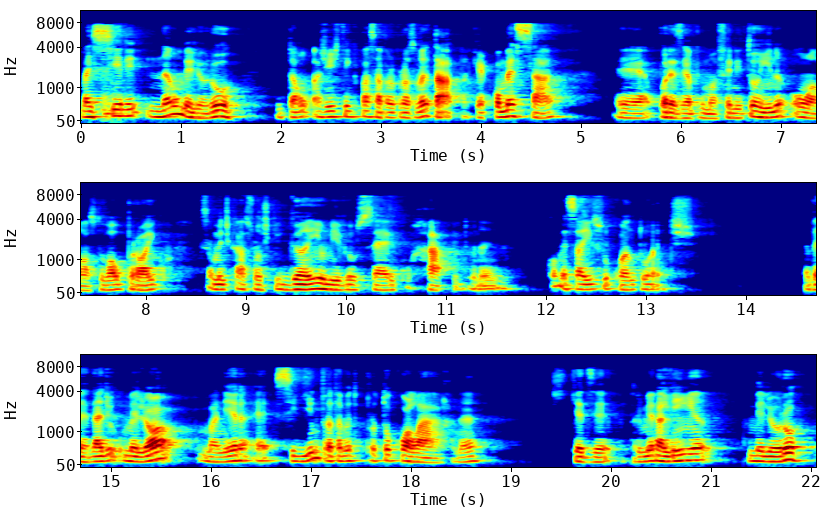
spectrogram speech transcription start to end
Mas se ele não melhorou, então a gente tem que passar para a próxima etapa, que é começar, é, por exemplo, uma fenitoína ou um ácido valproico, que são medicações que ganham nível sérico rápido, né? Começar isso o quanto antes. Na verdade, a melhor maneira é seguir um tratamento protocolar, né? Quer dizer, a primeira linha melhorou,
